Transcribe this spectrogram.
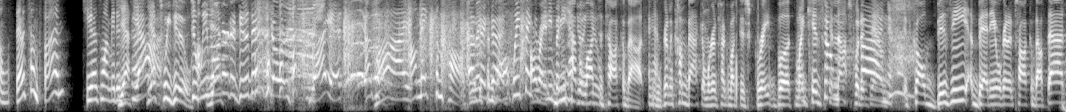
know. That sounds fun. Do you guys want me to Yes. do that? Yes, we do. Do we Uh, want her to do this? Y'all are quiet. Hi. I'll make some calls. You Okay, make some good. calls? We think All if right, anybody we have a lot you. to talk about. Okay. We're going to come back and we're going to talk about this great book. My It's kids so cannot much put it down. It's called Busy Betty. We're going to talk about that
